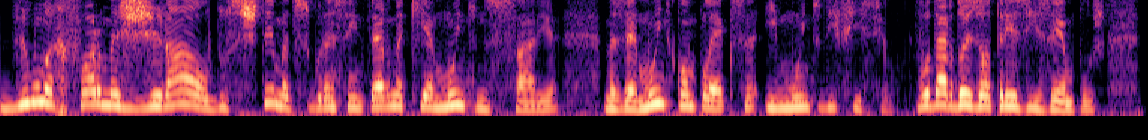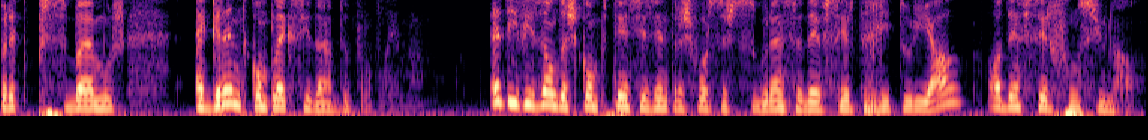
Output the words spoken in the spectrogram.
de uma reforma geral do sistema de segurança interna que é muito necessária, mas é muito complexa e muito difícil. Vou dar dois ou três exemplos para que percebamos a grande complexidade do problema. A divisão das competências entre as forças de segurança deve ser territorial ou deve ser funcional?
